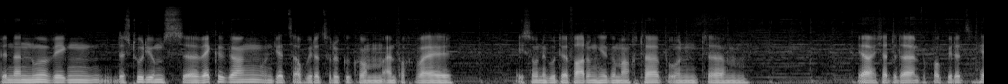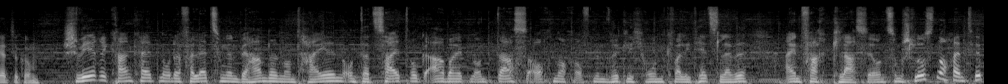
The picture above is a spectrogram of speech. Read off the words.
bin dann nur wegen des Studiums äh, weggegangen und jetzt auch wieder zurückgekommen, einfach weil ich so eine gute Erfahrung hier gemacht habe und ähm, ja, ich hatte da einfach Bock, wieder herzukommen. Schwere Krankheiten oder Verletzungen behandeln und heilen, unter Zeitdruck arbeiten und das auch noch auf einem wirklich hohen Qualitätslevel. Einfach klasse. Und zum Schluss noch ein Tipp:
